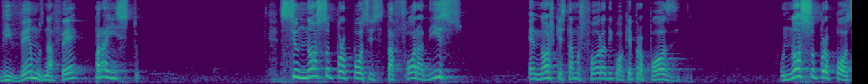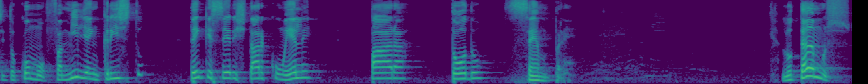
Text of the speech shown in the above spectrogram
Vivemos na fé para isto. Se o nosso propósito está fora disso, é nós que estamos fora de qualquer propósito. O nosso propósito como família em Cristo tem que ser estar com Ele para todo sempre. Lutamos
